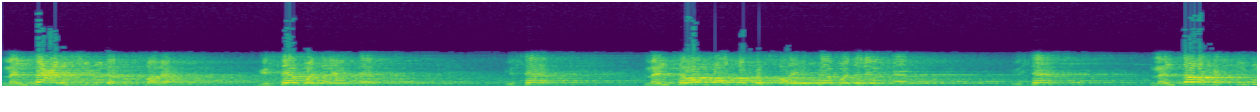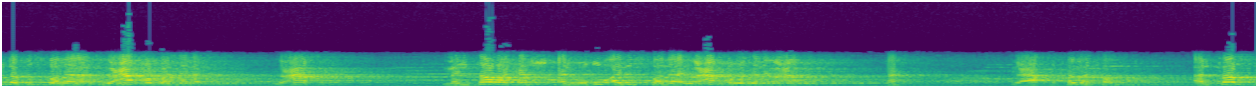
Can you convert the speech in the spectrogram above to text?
من فعل السجود في الصلاة يثاب ولا لا يثاب؟ يثاب. من توضأ قبل الصلاة يثاب ولا لا يثاب؟ يثاب. من ترك السجود في الصلاة يعاقب ولا لا؟ يعاقب. من ترك الوضوء للصلاة يعاقب ولا لا يعاقب؟ ها؟ يعاقب. فما الفرق؟ الفرق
